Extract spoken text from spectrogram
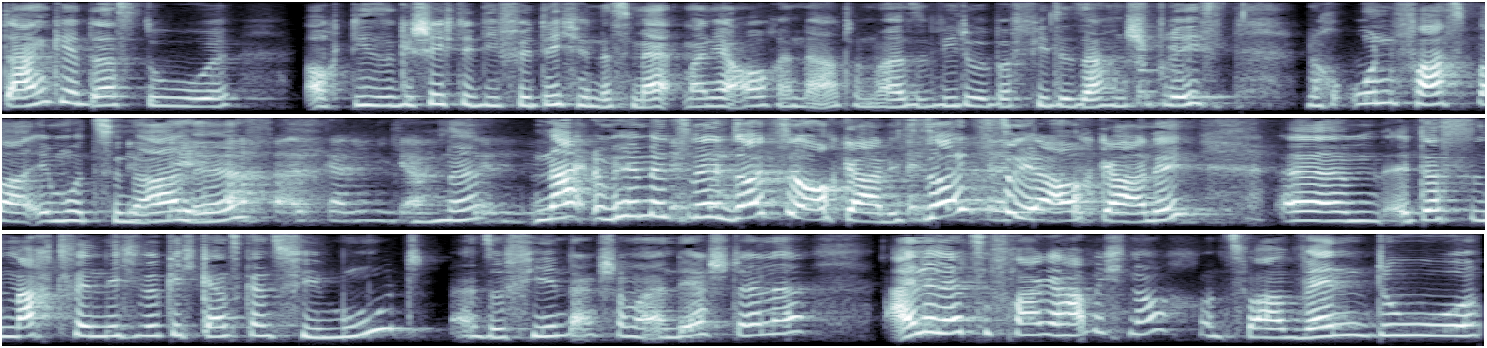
danke, dass du auch diese Geschichte, die für dich, und das merkt man ja auch in der Art und Weise, wie du über viele Sachen sprichst, noch unfassbar emotional ist. Ja, das kann ich nicht ne? Nein, um Himmels Willen sollst du auch gar nicht. Sollst du ja auch gar nicht. Ähm, das macht, finde ich, wirklich ganz, ganz viel Mut. Also vielen Dank schon mal an der Stelle. Eine letzte Frage habe ich noch. Und zwar, wenn du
